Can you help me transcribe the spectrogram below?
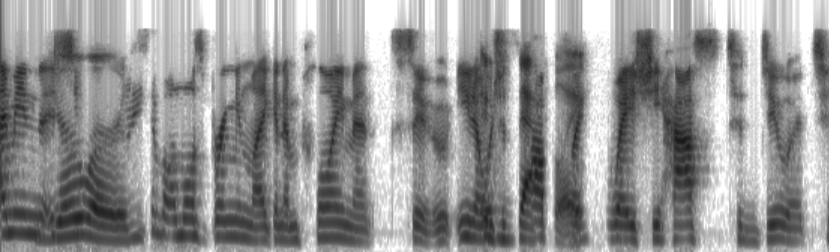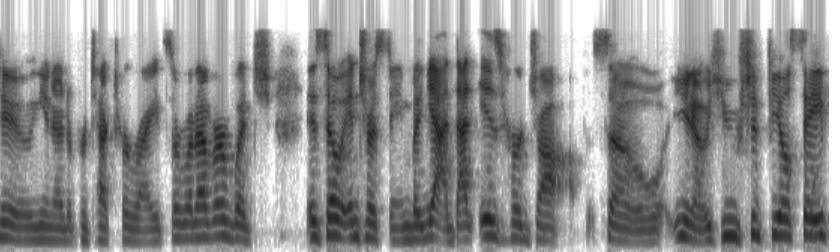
I mean, your she words. kind of almost bringing like an employment suit, you know, which is Exactly. the way she has to do it too, you know, to protect her rights or whatever, which is so interesting. But yeah, that is her job. So, you know, you should feel safe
